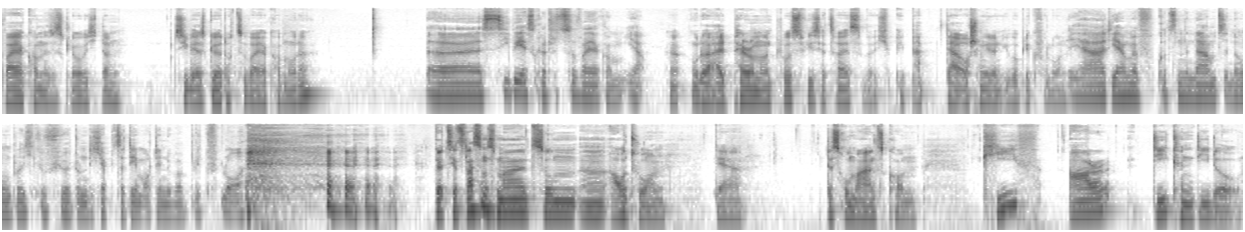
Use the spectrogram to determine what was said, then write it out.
Viacom ist es, glaube ich, dann. CBS gehört doch zu Viacom, oder? Äh, CBS gehört zu Viacom, ja. Ja, oder halt Paramount Plus, wie es jetzt heißt. Aber ich, ich habe da auch schon wieder einen Überblick verloren. Ja, die haben ja vor kurzem eine Namensänderung durchgeführt und ich habe seitdem auch den Überblick verloren. Götz, jetzt lass uns mal zum äh, Autoren der, des Romans kommen. Keith R. DiCandido.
